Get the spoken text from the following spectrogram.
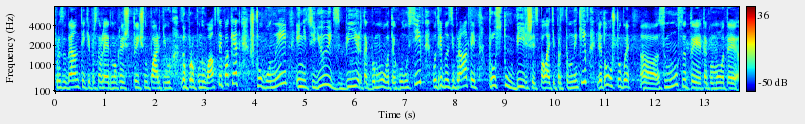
президент, який представляє демократичну партію, запропонував цей пакет. Що вони ініціюють збір, так би мовити, голосів. Потрібно зібрати просту більшість палаті представників для того, щоб змусити, так би мовити,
